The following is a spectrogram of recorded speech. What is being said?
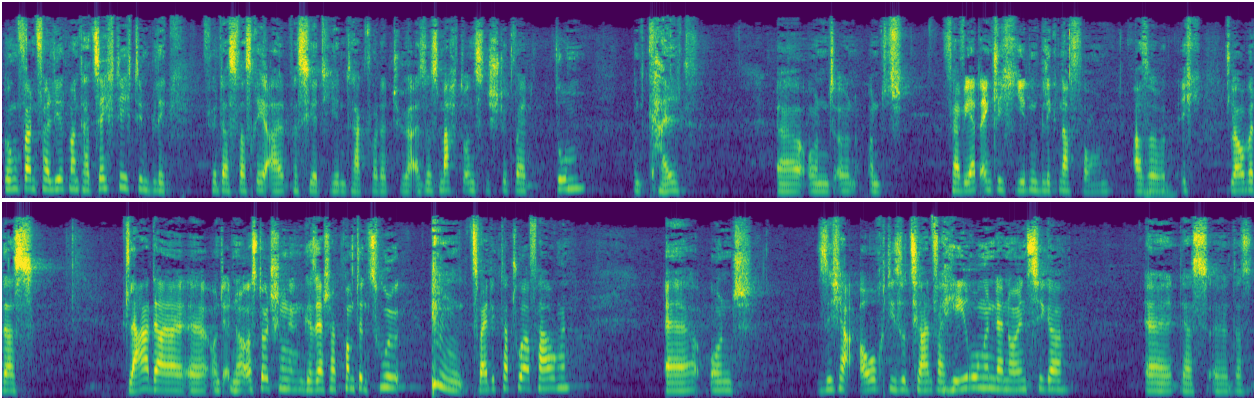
irgendwann verliert man tatsächlich den Blick für das, was real passiert jeden Tag vor der Tür. Also es macht uns ein Stück weit dumm und kalt äh, und, und, und verwehrt eigentlich jeden Blick nach vorn. Also ich glaube, dass klar, da äh, und in der ostdeutschen Gesellschaft kommt hinzu zwei Diktaturerfahrungen äh, und sicher auch die sozialen Verheerungen der 90er, äh, das, äh, das,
